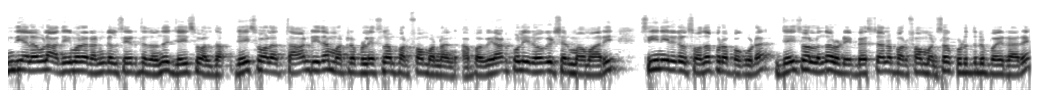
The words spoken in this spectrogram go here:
இந்திய அளவில் அதிகமான ரன்கள் சேர்த்தது வந்து ஜெய்ஸ்வால் தான். ஜெய்ஸ்வாலை தாண்டி தான் மற்ற பிளேயர்ஸ்லாம் பர்ஃபார்ம் பண்ணாங்க. அப்போ விராட் கோலி ரோஹித் சர்மா மாதிரி சீனியர்கள் சொதப்புறப்ப கூட ஜெய்ஸ்வால் வந்து அவருடைய பெஸ்ட்டான பர்ஃபார்மன்ஸை கொடுத்துட்டு போயிடுறாரு.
